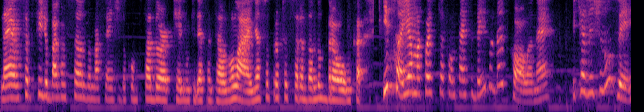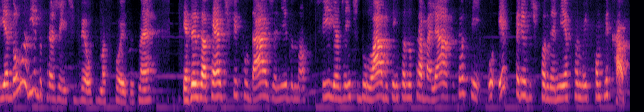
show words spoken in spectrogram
Né, o seu filho bagunçando na frente do computador porque ele não queria fazer aula online, a sua professora dando bronca. Isso aí é uma coisa que acontece dentro da escola, né? E que a gente não vê. E é dolorido para a gente ver algumas coisas, né? E às vezes até a dificuldade ali do nosso filho, a gente do lado tentando trabalhar. Então, assim, esse período de pandemia foi muito complicado.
